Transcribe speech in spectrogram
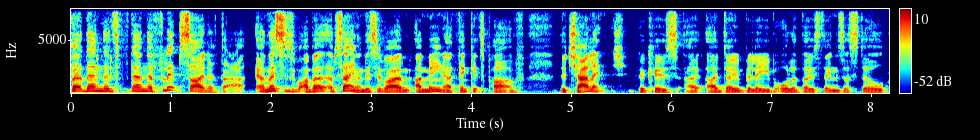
but then there's then the flip side of that, and this is what I'm saying, and this is what I mean. I think it's part of the challenge because I, I, do believe all of those things are still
